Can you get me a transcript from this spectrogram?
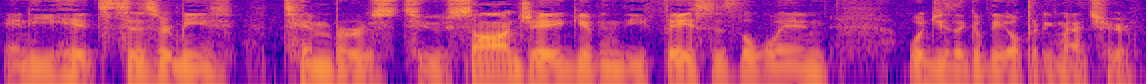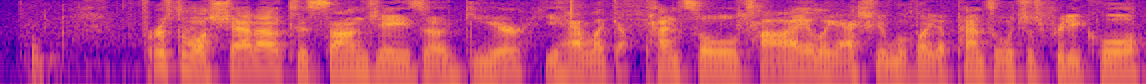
and he hits Scissor Me Timbers to Sanjay, giving the faces the win. What do you think of the opening match here? First of all, shout out to Sanjay's uh, gear. He had like a pencil tie, like actually looked like a pencil, which was pretty cool.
